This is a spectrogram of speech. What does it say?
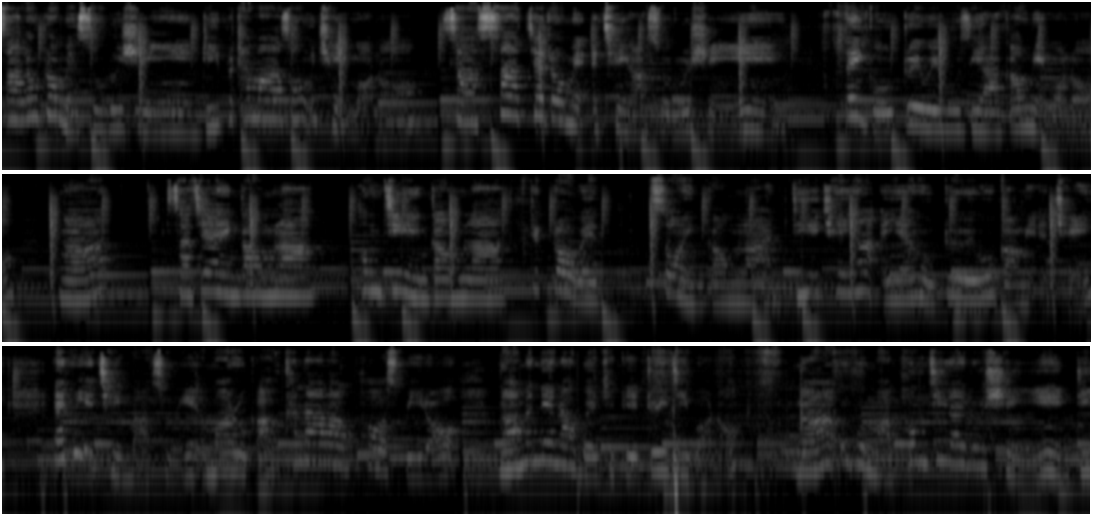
စာလုပ်တော့မယ်ဆိုလို့ရှိရင်ဒီပထမဆုံးအချိန်ပေါ့နော်စာစကြက်တော့မယ်အချိန်ဟာဆိုလို့ရှိရင်စိတ်ကိုတွေးဝေဖို့စရာကောင်းနေပေါ့နော်ငါစာကြက်ရင်ကောင်းမလားဖုန်ကြည့်ရင်ကောင်းမလား TikTok ပဲ စော့ရင်ကောင်းမလားဒီအချိန်ကအရန်ကိုတွေ့ဖို့ကောင်းတဲ့အချိန်အဲ့ဒီအချိန်မှာဆိုရင်အမားတို့ကခဏလောက် pause ပြီးတော့9မိနစ်လောက်ပဲဖြစ်ဖြစ်တွေးကြည့်ပေါ့နော်ငါဥပမာဖုန်းကြည့်လိုက်လို့ရှိရင်ဒီ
